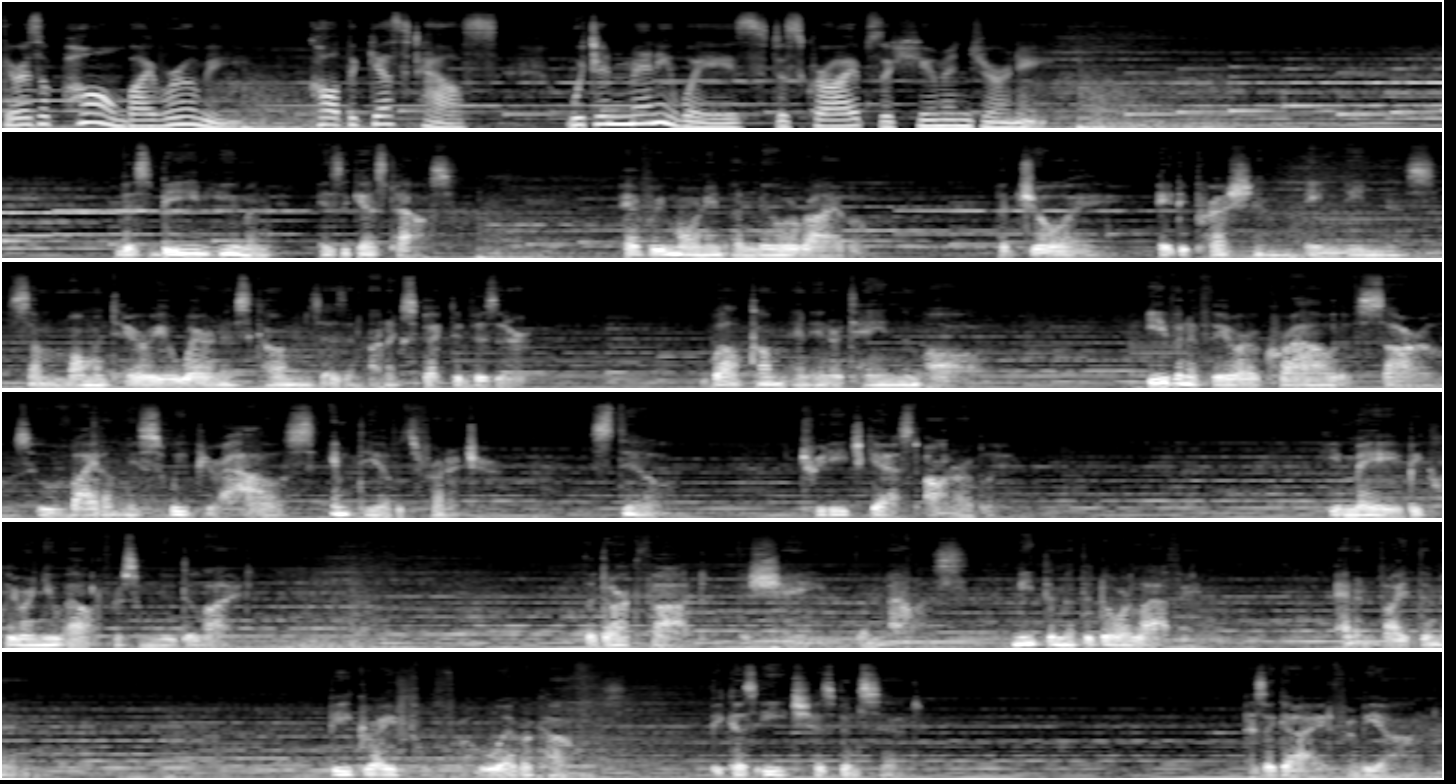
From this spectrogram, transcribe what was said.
There is a poem by Rumi called The Guest House, which in many ways describes the human journey. This being human is a guest house. Every morning a new arrival, a joy, a depression, a meanness, some momentary awareness comes as an unexpected visitor. Welcome and entertain them all. Even if they are a crowd of sorrows who violently sweep your house empty of its furniture, still treat each guest honorably. He may be clearing you out for some new delight. The dark thought, the shame, the malice, meet them at the door laughing and invite them in. Be grateful for whoever comes because each has been sent as a guide from beyond.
